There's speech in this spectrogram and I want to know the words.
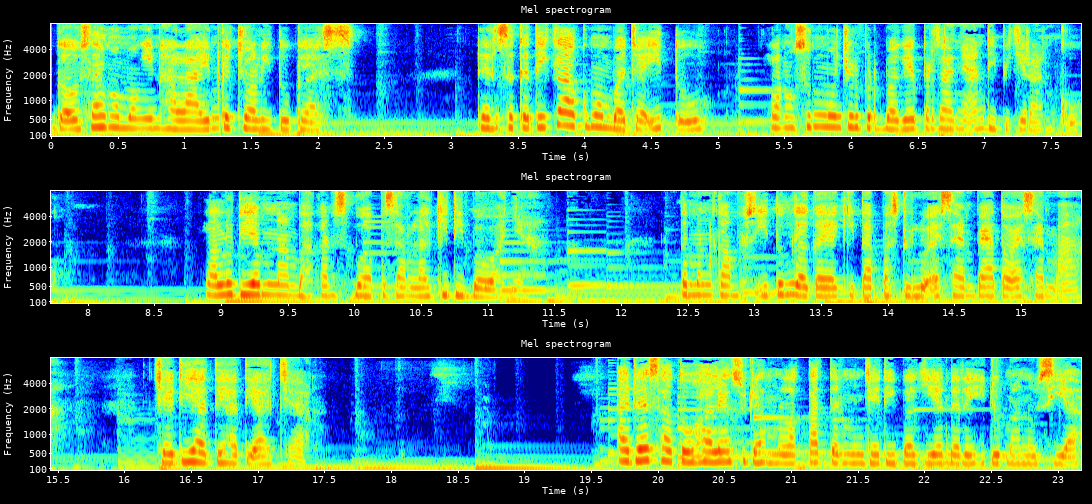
gak usah ngomongin hal lain kecuali tugas. Dan seketika aku membaca itu, langsung muncul berbagai pertanyaan di pikiranku. Lalu dia menambahkan sebuah pesan lagi di bawahnya teman kampus itu nggak kayak kita pas dulu SMP atau SMA. Jadi hati-hati aja. Ada satu hal yang sudah melekat dan menjadi bagian dari hidup manusia.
